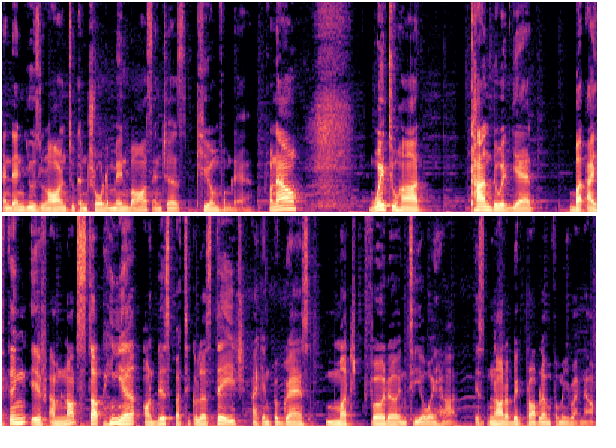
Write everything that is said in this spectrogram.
and then use Lauren to control the main boss and just kill him from there. For now, way too hard, can't do it yet, but I think if I'm not stuck here on this particular stage, I can progress much further in TOA hard is not a big problem for me right now.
